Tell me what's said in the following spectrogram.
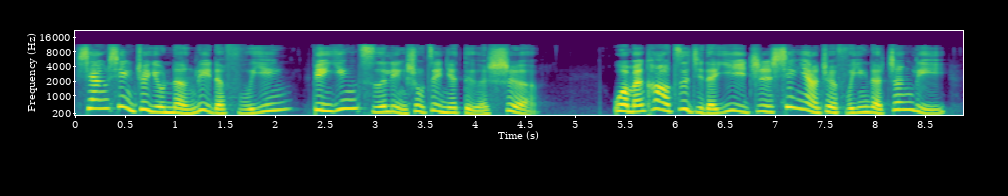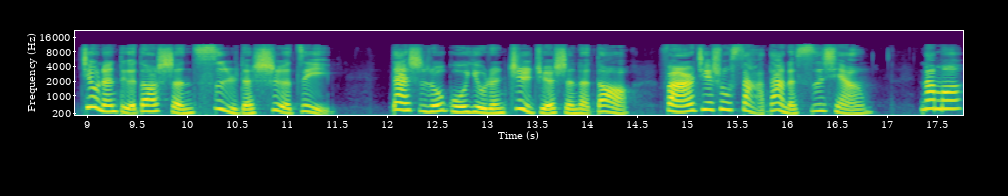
相信这有能力的福音，并因此领受罪孽得赦。我们靠自己的意志信仰这福音的真理，就能得到神赐予的赦罪。但是如果有人拒绝神的道，反而接受撒旦的思想，那么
